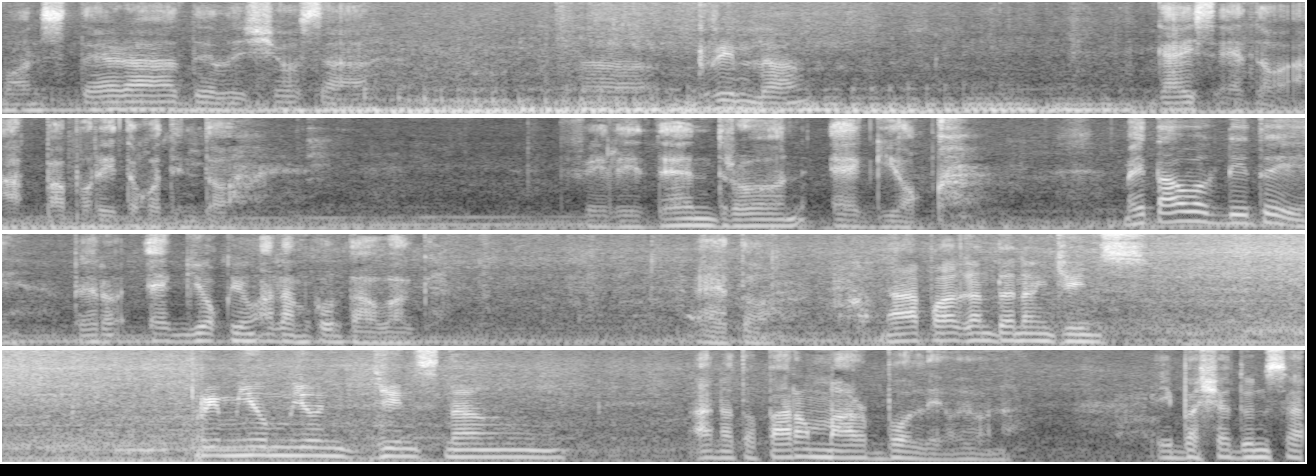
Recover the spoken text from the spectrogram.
Monstera deliciosa na green lang. Guys, ito, ah, paborito ko din to. Philodendron egg yolk. May tawag dito eh, pero egg yolk yung alam kong tawag. Eto, napakaganda ng jeans. Premium yung jeans ng ano to, parang marble eh. Yun. Iba siya dun sa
